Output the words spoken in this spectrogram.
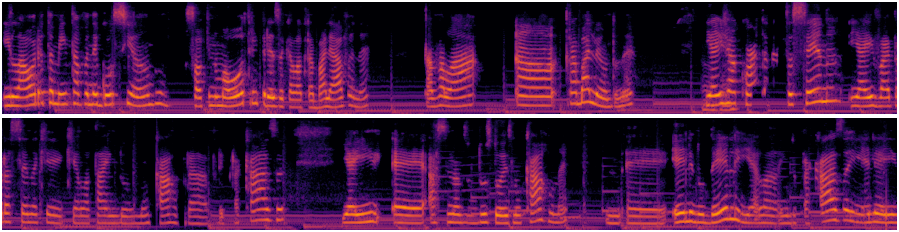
E Laura também estava negociando, só que numa outra empresa que ela trabalhava, né? Tava lá uh, trabalhando, né? E aí já corta essa cena, e aí vai pra cena que, que ela tá indo num carro pra, pra ir pra casa. E aí é, a cena dos dois no carro, né? É, ele no dele e ela indo para casa e ele aí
